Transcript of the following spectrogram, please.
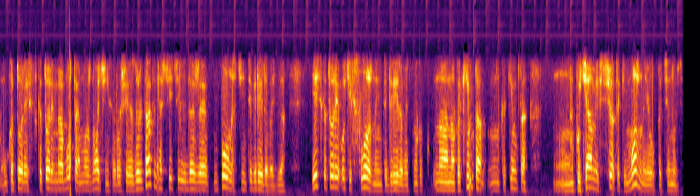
у которых, с которыми работаем, можно очень хорошие результаты достичь или даже полностью интегрировать, да. Есть, которые очень сложно интегрировать, но, но, но каким-то каким путями все-таки можно его потянуть.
